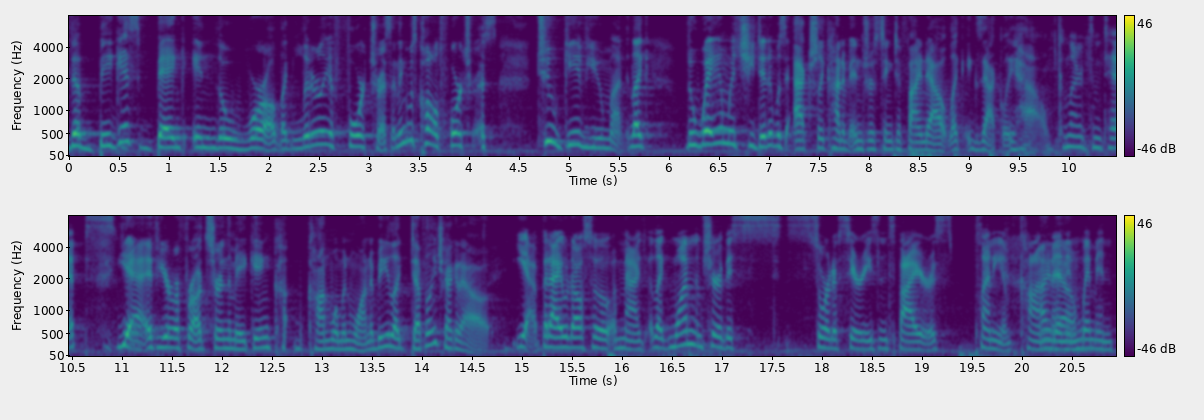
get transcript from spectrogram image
the biggest bank in the world, like literally a fortress, I think it was called Fortress, to give you money? Like the way in which she did it was actually kind of interesting to find out like exactly how. Can learn some tips. Yeah, if you're a fraudster in the making, con, con woman wannabe, like definitely check it out. Yeah, but I would also imagine, like, one, I'm sure this sort of series inspires plenty of con I men know. and women,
